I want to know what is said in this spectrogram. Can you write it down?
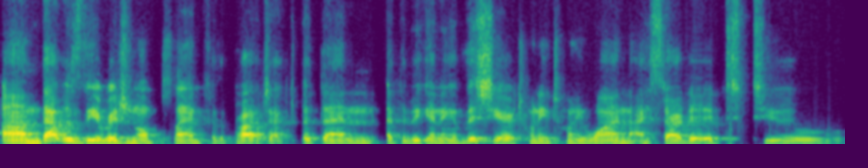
Um, that was the original plan for the project. But then at the beginning of this year, 2021, I started to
